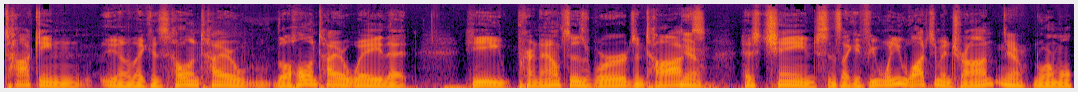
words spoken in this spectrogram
talking, you know, like his whole entire the whole entire way that he pronounces words and talks Yeah. Has changed since like if you when you watch him in Tron, yeah, normal.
